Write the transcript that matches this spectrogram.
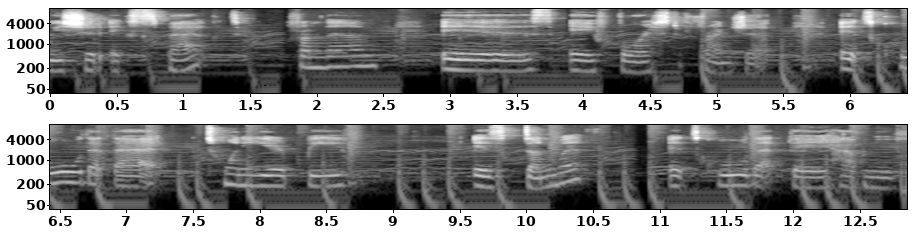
we should expect from them is a forced friendship. It's cool that that 20 year beef is done with. It's cool that they have moved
